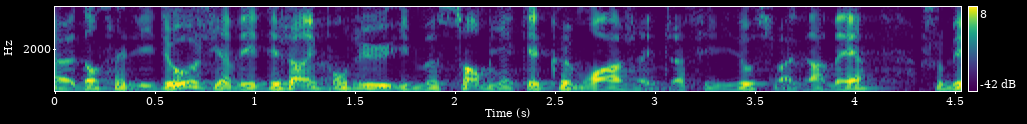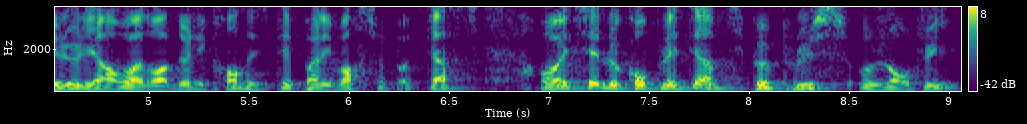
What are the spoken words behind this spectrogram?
euh, dans cette vidéo. J'y avais déjà répondu, il me semble, il y a quelques mois. J'avais déjà fait une vidéo sur la grammaire. Je vous mets le lien en haut à droite de l'écran. N'hésitez pas à aller voir ce podcast. On va essayer de le compléter un petit peu plus aujourd'hui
